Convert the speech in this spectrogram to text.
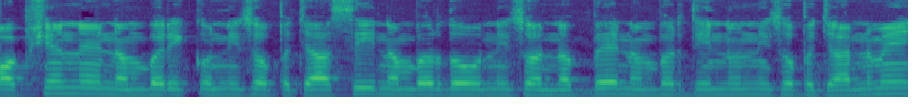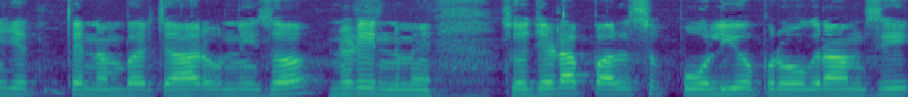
ਆਪਸ਼ਨ ਨੇ ਨੰਬਰ 1 1985 ਨੰਬਰ 2 1990 ਨੰਬਰ 3 1995 ਤੇ ਨੰਬਰ 4 1999 ਸੋ ਜਿਹੜਾ ਪਲਸ ਪੋਲੀਓ ਪ੍ਰੋਗਰਾਮ ਸੀ,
